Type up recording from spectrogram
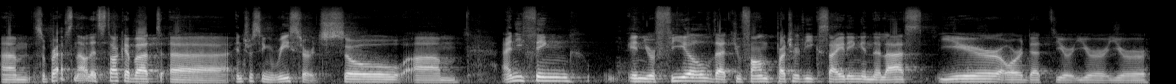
Um, so perhaps now let's talk about uh, interesting research. So um, anything in your field that you found particularly exciting in the last year or that you're, you're, you're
